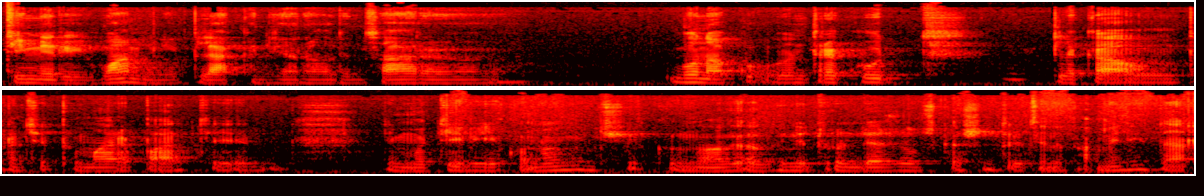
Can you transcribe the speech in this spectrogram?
Tinerii, oamenii pleacă în general din țară. Bun, în trecut plecau în principiu mare parte din motive economice, că nu aveau venituri de ajuns ca și întreține familie, dar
